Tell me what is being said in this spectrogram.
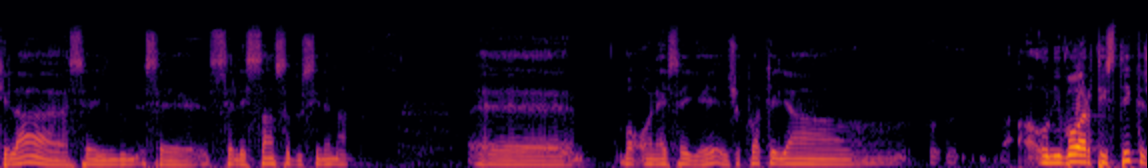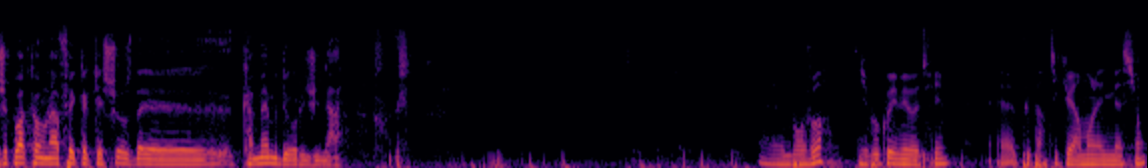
Que là, c'est l'essence du cinéma. Euh, bon, on a essayé. Je crois qu'il y a. Au niveau artistique, je crois qu'on a fait quelque chose de, quand même d'original. Euh, bonjour, j'ai beaucoup aimé votre film. Euh, plus particulièrement l'animation.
